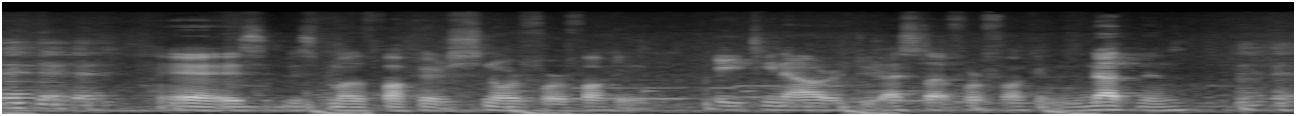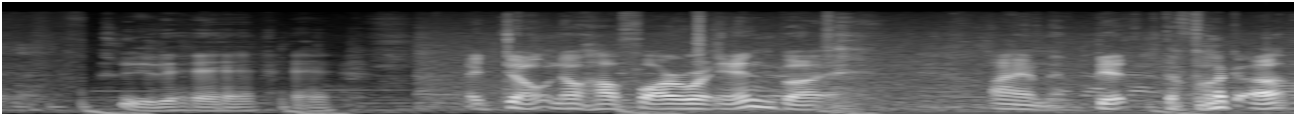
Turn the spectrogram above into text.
uh, Yeah, this, this motherfucker snored for fucking 18 hours, dude. I slept for fucking nothing. I don't know how far we're in, but I am bit the fuck up.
